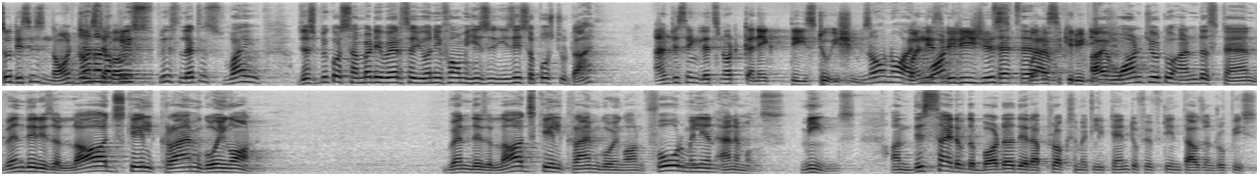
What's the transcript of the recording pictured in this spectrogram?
So this is not No, just no, no, about… please, please let us… why… just because somebody wears a uniform, he's… is he supposed to die? I'm just saying, let's not connect these two issues. No, no, I One want… is religious, Che- che, uh, one I- is security. I issue. want you to understand when there is a large-scale crime going on, when there's a large-scale crime going on, four million animals means on this side of the border, they're approximately ten to fifteen thousand rupees.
